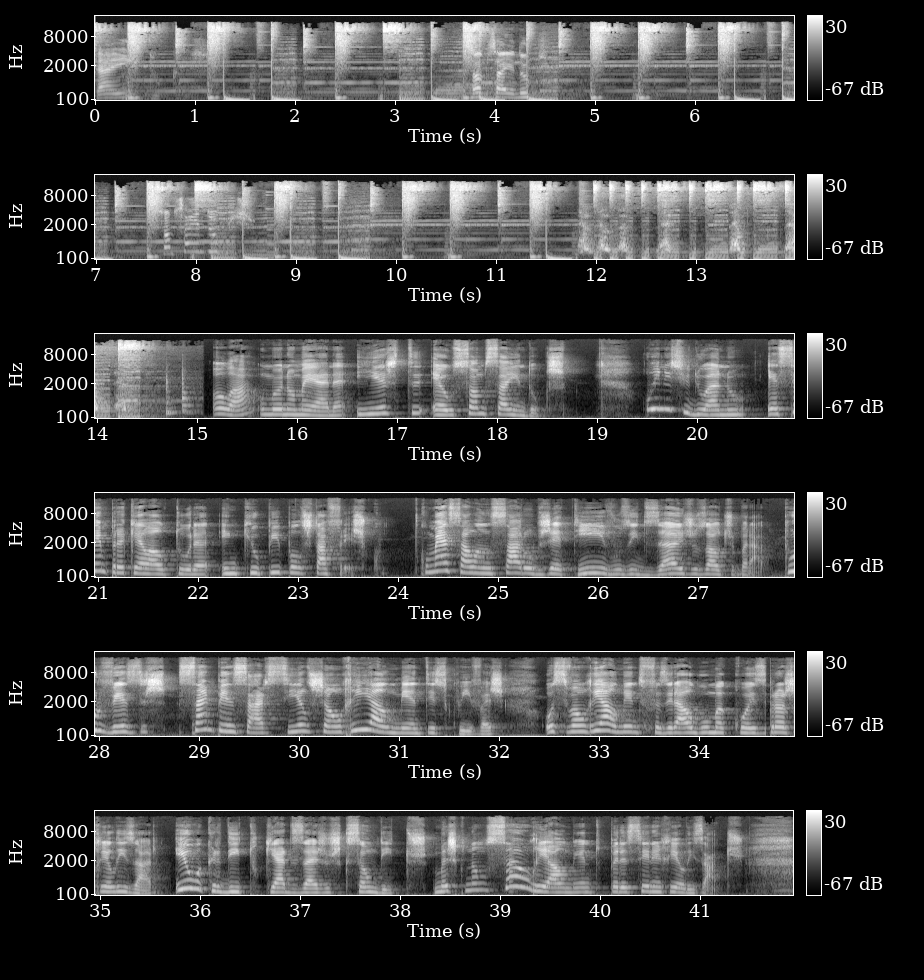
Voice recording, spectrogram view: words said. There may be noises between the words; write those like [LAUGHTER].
Sem duques. Só me saem duques. Só me saem duques. Olá, o meu nome é Ana e este é o Só Me Saem Duques. O início do ano é sempre aquela altura em que o people está fresco. Começa a lançar objetivos e desejos ao desbarato, por vezes sem pensar se eles são realmente execuíveis ou se vão realmente fazer alguma coisa para os realizar. Eu acredito que há desejos que são ditos, mas que não são realmente para serem realizados.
